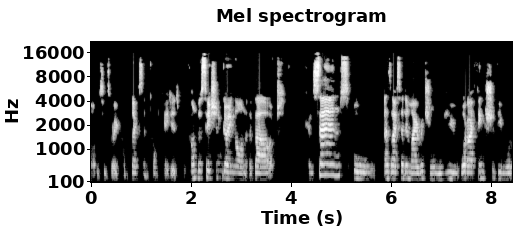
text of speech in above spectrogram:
obviously it's very complex and complicated. The conversation going on about consent or as i said in my original review what i think should be more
